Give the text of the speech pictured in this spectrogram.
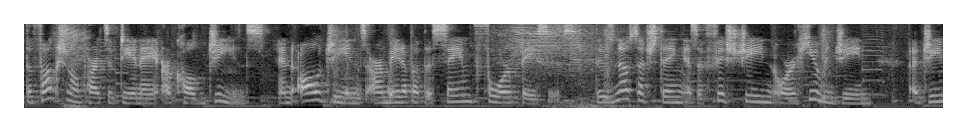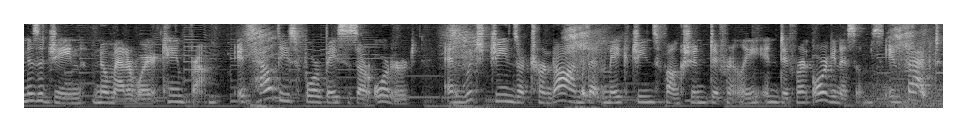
The functional parts of DNA are called genes, and all genes are made up of the same four bases. There's no such thing as a fish gene or a human gene. A gene is a gene, no matter where it came from. It's how these four bases are ordered, and which genes are turned on that make genes function differently in different organisms. In fact,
